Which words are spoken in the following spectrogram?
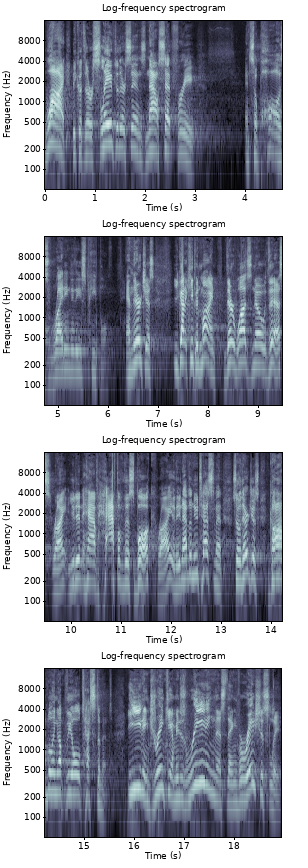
Why? Because they were slave to their sins, now set free. And so Paul is writing to these people, and they're just, you got to keep in mind, there was no this, right? You didn't have half of this book, right? They didn't have the New Testament. So they're just gobbling up the Old Testament, eating, drinking, I mean, just reading this thing voraciously.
